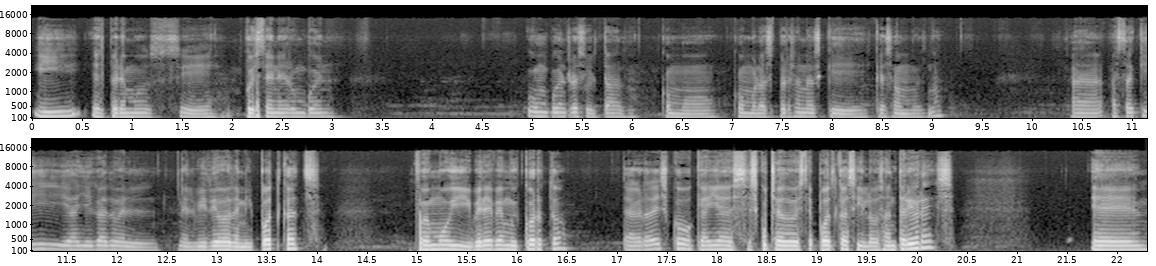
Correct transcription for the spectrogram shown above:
y esperemos eh, pues tener un buen un buen resultado como, como las personas que, que somos, ¿no? Ah, hasta aquí ha llegado el, el video de mi podcast. Fue muy breve, muy corto, Te agradezco que hayas escuchado este podcast y los anteriores. Eh,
